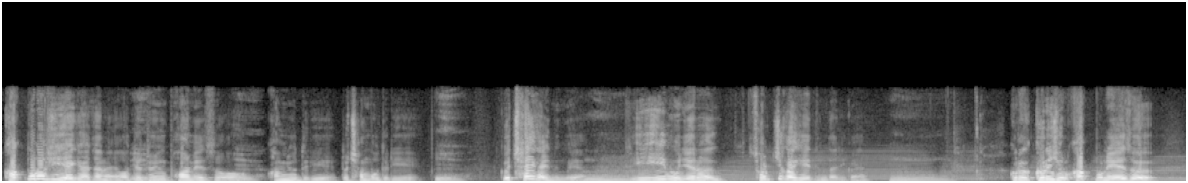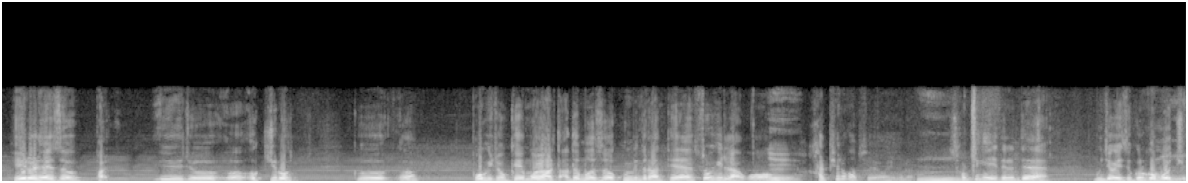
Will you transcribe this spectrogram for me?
각본 없이 얘기하잖아요. 예. 대통령 포함해서 예. 강요들이 또 참모들이 예. 그 차이가 있는 거예요. 음. 이, 이 문제는 솔직하게 해야 된다니까요. 음. 그리고 그런 식으로 각본에 해서 회의를 해서 바, 이, 저, 어, 억지로 그, 어? 보기 좋게 모양을 따듬어서 국민들한테 쏘기려고 예. 할 필요가 없어요. 이거는. 음. 솔직해야 되는데 문제가 있어요. 그리고 뭐 저-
